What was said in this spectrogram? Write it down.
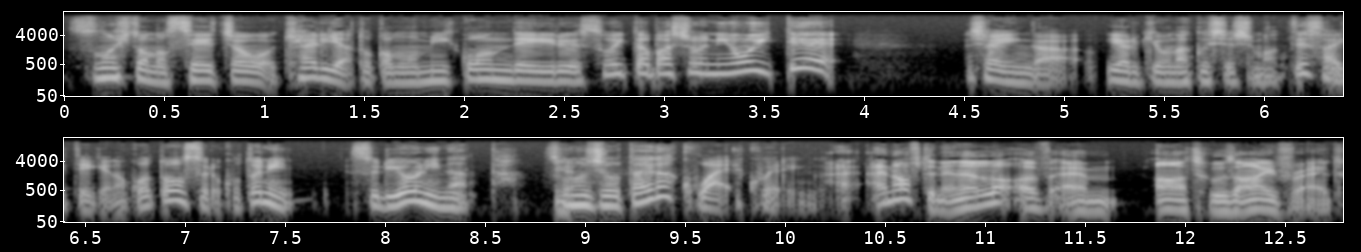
その人の成長キャリアとかも見込んでいるそういった場所において社員がやる気をなくしてしまって最低限のことをすることにするようになったその状態がクワイクエレング。 And often in a lot of um, articles I've read,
